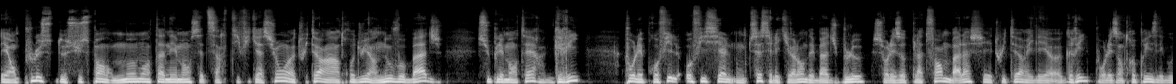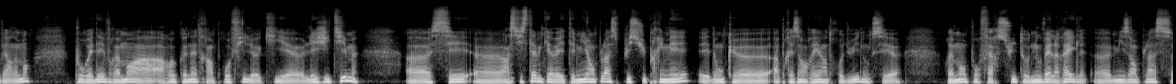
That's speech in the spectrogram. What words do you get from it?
Et en plus de suspendre momentanément cette certification, Twitter a introduit un nouveau badge supplémentaire gris pour les profils officiels. Donc tu sais, c'est l'équivalent des badges bleus sur les autres plateformes. Bah là, chez Twitter, il est euh, gris pour les entreprises, les gouvernements, pour aider vraiment à, reconnaître un profil qui est euh, légitime. Euh, c'est un système qui avait été mis en place puis supprimé et donc à présent réintroduit. Donc c'est vraiment pour faire suite aux nouvelles règles mises en place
